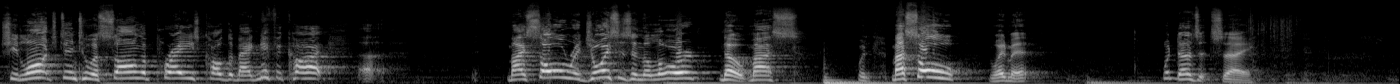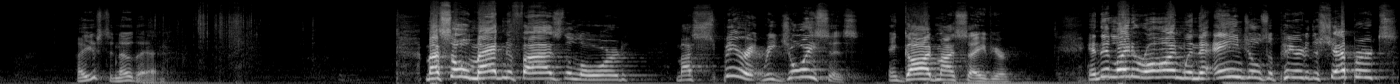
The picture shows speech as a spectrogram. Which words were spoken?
she launched into a song of praise called the Magnificat. Uh, my soul rejoices in the Lord. No, my, my soul, wait a minute. What does it say? I used to know that. My soul magnifies the Lord. My spirit rejoices and God my Savior. And then later on, when the angels appear to the shepherds,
